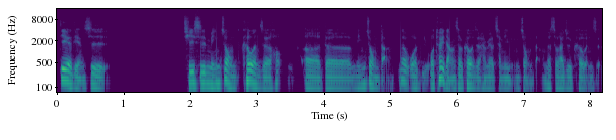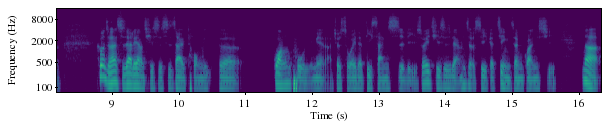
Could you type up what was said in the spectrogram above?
第二点是，其实民众柯文哲后呃的民众党，那我我退党的时候，柯文哲还没有成立民众党，那时候他就是柯文哲。柯文哲和时代力量其实是在同一个光谱里面啊，就所谓的第三势力，所以其实两者是一个竞争关系。那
